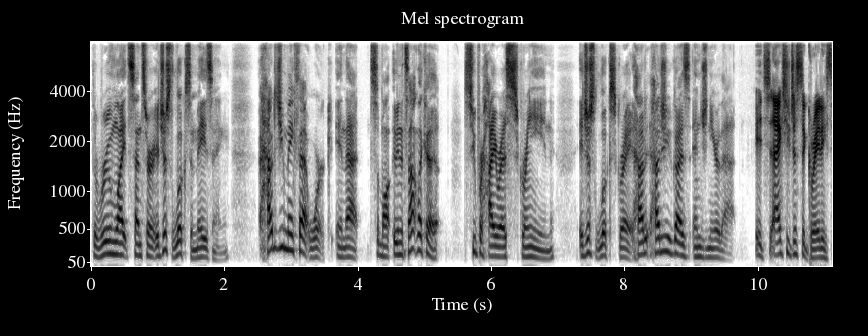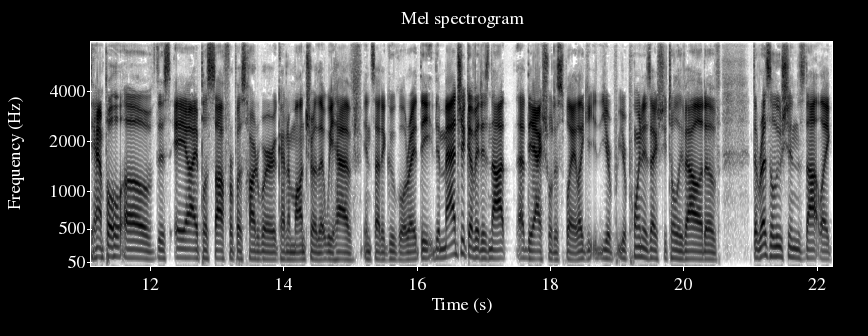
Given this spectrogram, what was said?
the room light sensor, it just looks amazing. How did you make that work in that small? I mean, it's not like a super high res screen. It just looks great. How did, how did you guys engineer that? It's actually just a great example of this AI plus software plus hardware kind of mantra that we have inside of Google, right? The the magic of it is not the actual display. Like your your point is actually totally valid of the resolution's not like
